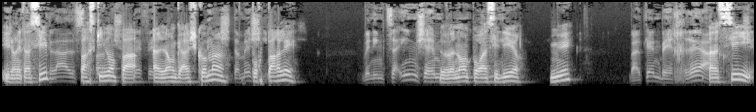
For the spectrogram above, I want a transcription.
Il en est ainsi parce qu'ils n'ont pas un langage commun pour parler, devenant pour ainsi dire muets. Ainsi,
